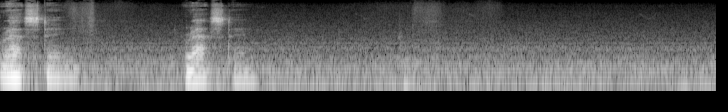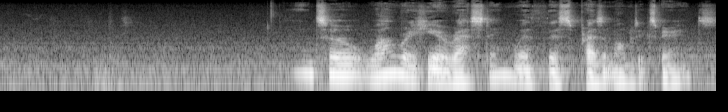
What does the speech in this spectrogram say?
Resting, resting. And so while we're here resting with this present moment experience,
